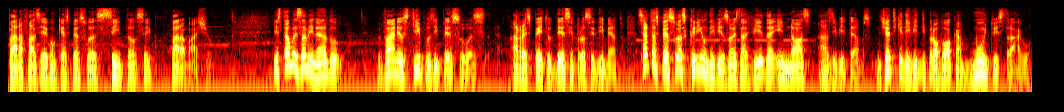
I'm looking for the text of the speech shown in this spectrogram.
para fazer com que as pessoas sintam-se para baixo. Estamos examinando vários tipos de pessoas a respeito desse procedimento. Certas pessoas criam divisões na vida e nós as evitamos. Gente que divide provoca muito estrago.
